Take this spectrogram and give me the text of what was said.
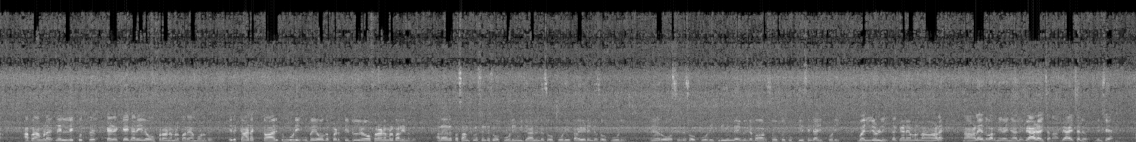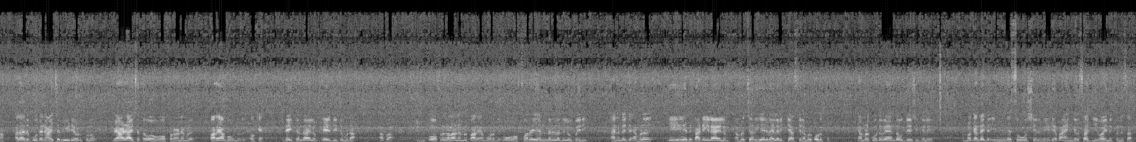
അപ്പോൾ നമ്മൾ നെല്ലിക്കുത്ത് കിഴക്കേക്കരയിലെ ഓഫറാണ് നമ്മൾ പറയാൻ പോണത്. ഇത് കടക്കാർക്കും കൂടി ഉപയോഗപ്പെടുത്തിയിട്ടുള്ളൊരു ഓഫറാണ് നമ്മൾ പറയുന്നത്. അതായത് ഇപ്പോൾ സൺപ്ലസിന്റെ സോപ്പ് പൊടി ഉജാലിന്റെ സോപ്പ് പൊടി ടൈഡിന്റെ സോപ്പ് പൊടി റോസിന്റെ സോപ്പ് പൊടി ഗ്രീൻ ലൈമിന്റെ ബാർ സോപ്പ് കുക്കീസിന്റെ അരിപ്പൊടി വല്യുള്ളി ഇതൊക്കെയാണ് നമ്മൾ നാളെ നാളെ എന്ന് പറഞ്ഞു കഴിഞ്ഞാൽ വ്യാഴാഴ്ച. വ്യാഴാഴ്ച അല്ലോ? മനുഷ്യ ആ അതായത് ബുധനാഴ്ച വീഡിയോ എടുക്കണു. വ്യാഴാഴ്ചത്തെ ഓഫറാണ് നമ്മൾ പറയാൻ പോകുന്നത്. ഓക്കെ ഡേറ്റ് എന്തായാലും എഴുതിയിട്ട് വിടാം. അപ്പോൾ ഓഫറുകളാണ് നമ്മൾ പറയാൻ പോണത്. ഓഫർ എന്നുള്ളതിലുപരി അതിനെന്താ വെച്ചാൽ നമ്മൾ ഏത് കടയിലായാലും നമ്മൾ ചെറിയൊരു വില വ്യത്യാസത്തിൽ നമ്മൾ കൊടുക്കും. നമ്മൾ പൊതുവെ എന്താ ഉദ്ദേശിക്കൽ? നമ്മൾക്ക് എന്താ വെച്ചാൽ ഇന്ന് സോഷ്യൽ മീഡിയ ഭയങ്കര സജീവമായി നിൽക്കുന്ന സാർ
